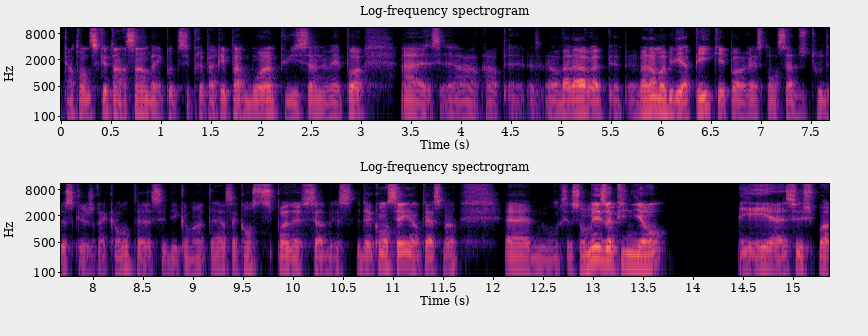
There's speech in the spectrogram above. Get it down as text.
quand on discute ensemble, ben, écoute, c'est préparé par moi, puis ça ne met pas euh, en, valeur, valeur mobilière PIC, qui n'est pas responsable du tout de ce que je raconte. C'est des commentaires. Ça ne constitue pas de service, de conseil en placement. ce sont mes opinions. Et euh, je suis pas,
